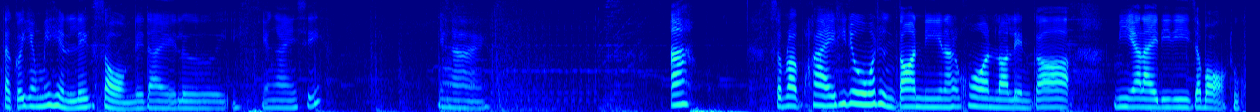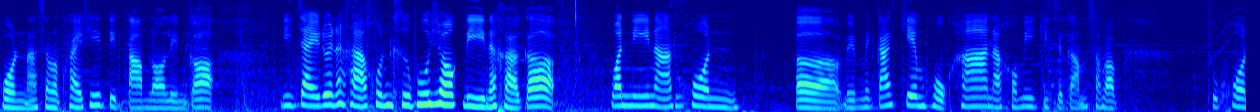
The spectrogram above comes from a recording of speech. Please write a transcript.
แต่ก็ยังไม่เห็นเลขสองใดๆเลย ยังไงสิ ยังไง อะ สำหรับใครที่ดูมาถึงตอนนี้นะทุกคนรอเลนก็มีอะไรดีๆ จะบอกทุกคนนะสำหรับใครที่ติดตามรอเลนก็ดีใจด้วยนะคะ คุณคือผู้โชคดีนะคะ ก็วันนี้นะทุกคนเอ่อเมกาเกม 65 นะเขามีกิจกรรมสำหรับทุกคน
